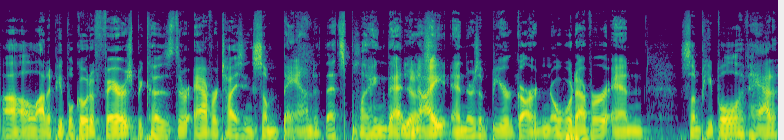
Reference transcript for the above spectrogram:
uh, a lot of people go to fairs because they're advertising some band that's playing that Yes. night, and there's a beer garden or whatever. And some people have had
